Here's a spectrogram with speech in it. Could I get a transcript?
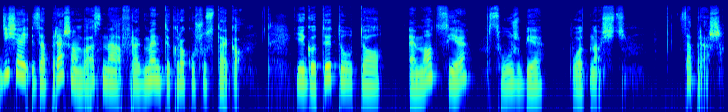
Dzisiaj zapraszam Was na fragmenty kroku szóstego. Jego tytuł to Emocje w służbie płodności. Zapraszam.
